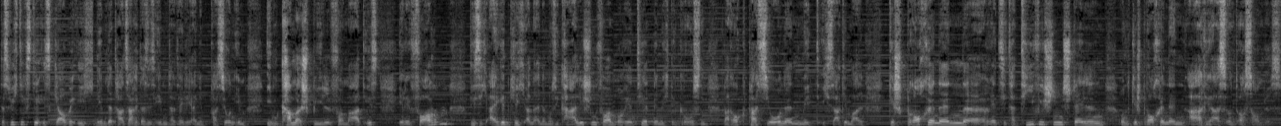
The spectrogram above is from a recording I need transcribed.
Das Wichtigste ist, glaube ich, neben der Tatsache, dass es eben tatsächlich eine Passion im, im Kammerspielformat ist, ihre Form, die sich eigentlich an einer musikalischen Form orientiert, nämlich den großen Barockpassionen mit, ich sage mal, gesprochenen äh, rezitativischen Stellen und gesprochenen Arias und Ensembles.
